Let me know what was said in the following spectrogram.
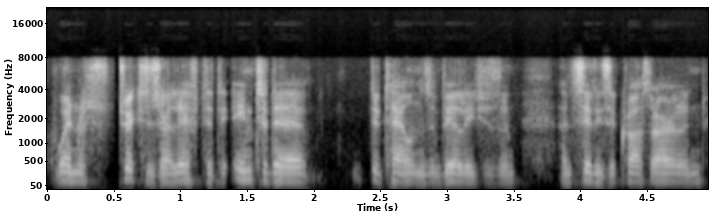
when restrictions are lifted into the, the towns and villages and, and cities across Ireland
